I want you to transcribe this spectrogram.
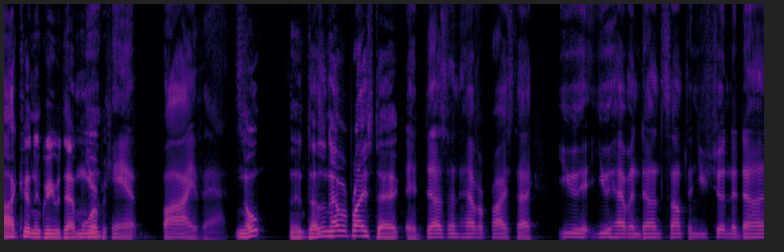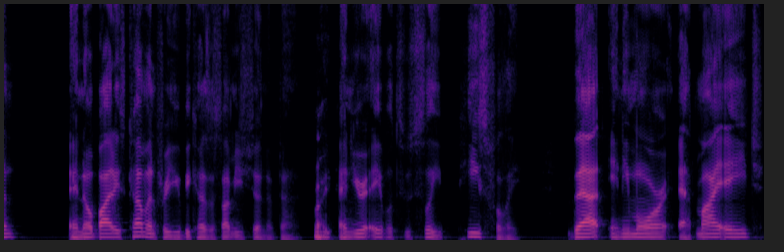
I couldn't agree with that more. You can't buy that. nope, it doesn't have a price tag. It doesn't have a price tag. You you haven't done something you shouldn't have done, and nobody's coming for you because of something you shouldn't have done. Right. And you're able to sleep peacefully. That anymore at my age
